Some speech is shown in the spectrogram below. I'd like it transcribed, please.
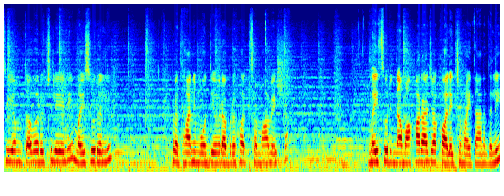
ಸಿಎಂ ತವರು ಜಿಲ್ಲೆಯಲ್ಲಿ ಮೈಸೂರಲ್ಲಿ ಪ್ರಧಾನಿ ಮೋದಿಯವರ ಬೃಹತ್ ಸಮಾವೇಶ. ಮೈಸೂರಿನ ಮಹಾರಾಜ ಕಾಲೇಜು ಮೈದಾನದಲ್ಲಿ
